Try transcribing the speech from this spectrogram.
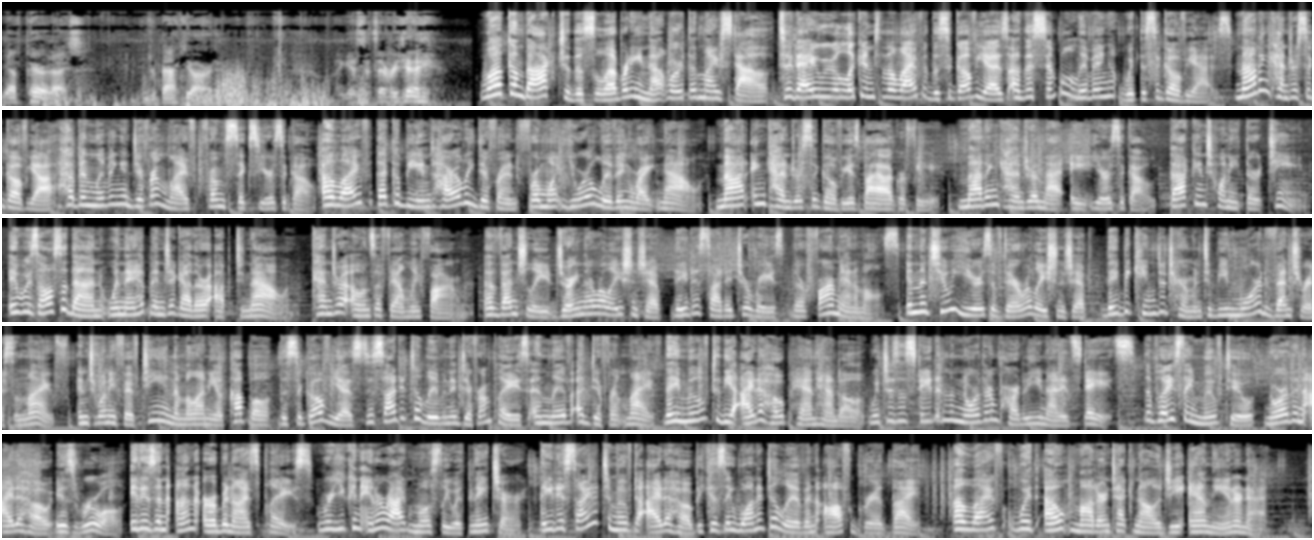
you have paradise in your backyard. I guess it's every day. Welcome back to the Celebrity Net Worth and Lifestyle. Today we will look into the life of the Segovias of the Simple Living with the Segovias. Matt and Kendra Segovia have been living a different life from six years ago. A life that could be entirely different from what you are living right now. Matt and Kendra Segovia's biography. Matt and Kendra met eight years ago, back in 2013. It was also then when they had been together up to now. Kendra owns a family farm. Eventually, during their relationship, they decided to raise their farm animals. In the two years of their relationship, they became determined to be more adventurous in life. In 2015, the millennial couple, the Segovias, decided to live in a different place and live a different life. They moved to the Idaho Panhandle, which is a state in the northern part of the United States. The place they moved to, northern Idaho, is rural. It is an unurbanized place where you can interact mostly with nature. They decided to move to Idaho Idaho because they wanted to live an off grid life, a life without modern technology and the internet.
